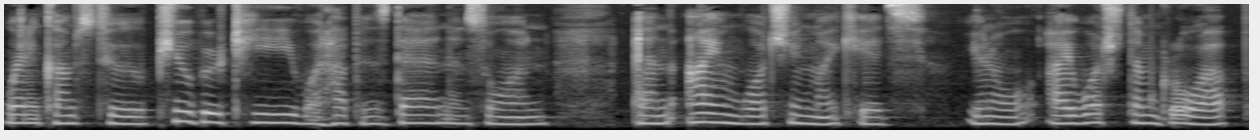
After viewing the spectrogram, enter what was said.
when it comes to puberty, what happens then, and so on. And I'm watching my kids. You know, I watch them grow up,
